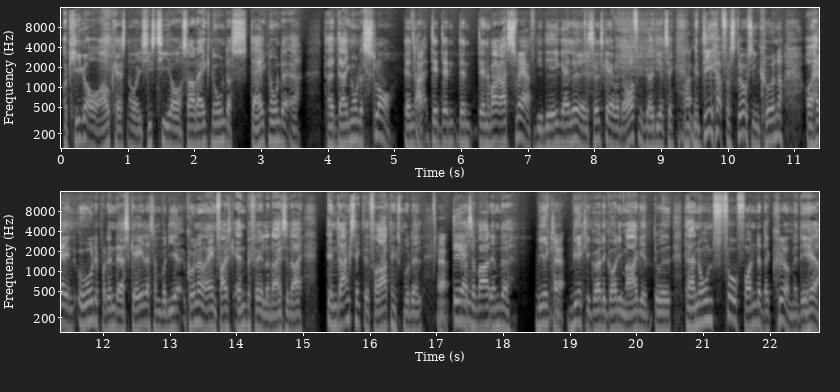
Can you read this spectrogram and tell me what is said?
og kigger over afkasten over de sidste 10 år, så er der ikke nogen, der, der, er, ikke nogen, der er der, der er ikke nogen, der slår. Den er, den, den, den, den er bare ret svær, fordi det er ikke alle selskaber, der offentliggør de her ting. Nej. Men det at forstå sine kunder og have en 8 på den der skala, som hvor de kunderne rent faktisk anbefaler dig til dig, den langsigtede forretningsmodel, ja. det er mm. altså bare dem, der virkelig, ja. virkelig gør det godt i markedet. Du ved, der er nogle få fonde, der kører med det her,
